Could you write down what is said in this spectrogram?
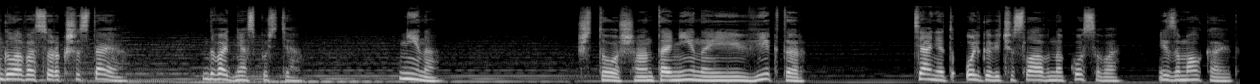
Глава 46. Два дня спустя. Нина. Что ж, Антонина и Виктор... Тянет Ольга Вячеславовна Косова и замолкает.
